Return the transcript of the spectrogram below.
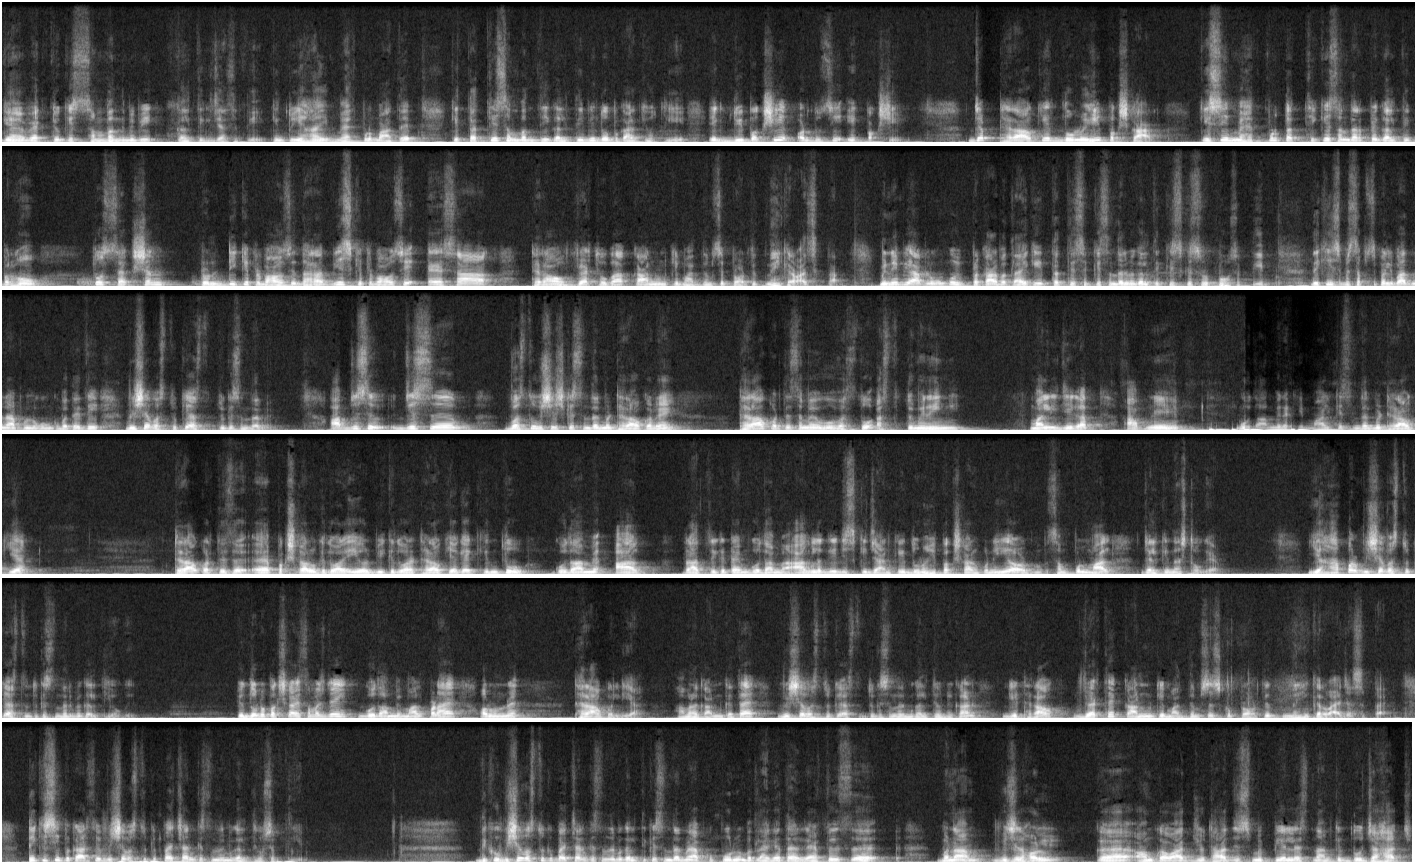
व्यक्तियों के संबंध में भी गलती की जा सकती है। किंतु यहाँ एक महत्वपूर्ण बात है कि तथ्य संबंधी गलती भी दो प्रकार की होती है, एक द्विपक्षीय और दूसरी एक पक्षीय जब ठहराव के दोनों ही पक्षकार किसी महत्वपूर्ण तथ्य के संदर्भ पर गलती पर हों तो सेक्शन 20 के प्रभाव से, धारा 20 के प्रभाव से ऐसा ठहराव व्यर्थ होगा, कानून के माध्यम से प्रवर्तित नहीं करवा सकता। मैंने भी आप लोगों को प्रकार बताया कि तथ्य के संदर्भ में गलती किस किस रूप में हो सकती है। देखिए, इसमें सबसे पहली बात मैंने आप लोगों को बताई थी, विषय वस्तु के अस्तित्व के संदर्भ में। आप जिस जिस वस्तु विशेष के संदर्भ में ठहराव कर रहे हैं, ठहराव करते समय वो वस्तु अस्तित्व में नहीं है। मान लीजिएगा, आपने गोदाम में रखे माल के संदर्भ में ठहराव किया। ठहराव करते से पक्षकारों के द्वारा ए और बी के द्वारा ठहराव किया गया, किंतु गोदाम में आग रात्रि के टाइम गोदाम में आग लगी, जिसकी जानकारी दोनों ही पक्षकारों को नहीं है और संपूर्ण माल जल के नष्ट हो गया। यहाँ पर विषय वस्तु के अस्तित्व के संदर्भ में गलती हो गई। तो दोनों पक्षकार समझ रहे गोदाम में माल पड़ा है और उन्होंने ठहराव कर लिया। हमारा कानून कहता है, विषय वस्तु के अस्तित्व के संदर्भ में गलती होने के कारण ये ठहराव व्यर्थ है, कानून के माध्यम से इसको प्रवर्तित नहीं करवाया जा सकता है। ठीक इसी प्रकार से विषय वस्तु की पहचान के संदर्भ में गलती हो सकती है। देखो, विषय वस्तु की पहचान के संदर्भ में, गलती के संदर्भ में आपको पूर्व में बताया गया था रेफिल्स बनाम विजल हॉल होम का वाद जो था, जिसमें पीएलएस नाम के दो जहाज़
